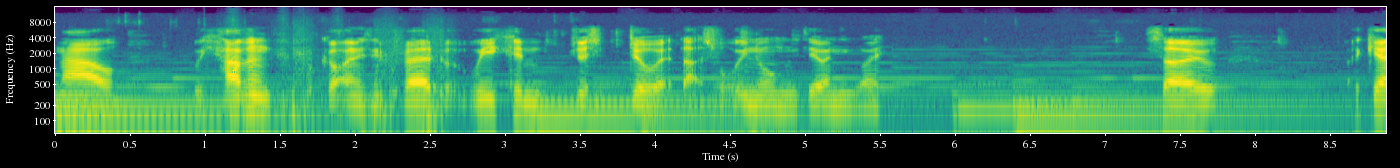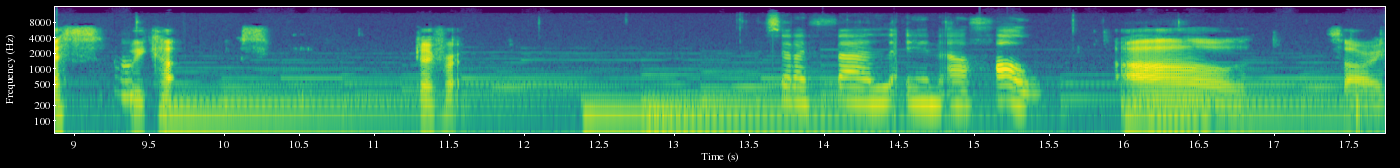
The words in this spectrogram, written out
Now, we haven't got anything prepared, but we can just do it, that's what we normally do anyway. So, I guess we cut... Go for it. I said I fell in a hole. Oh, sorry.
